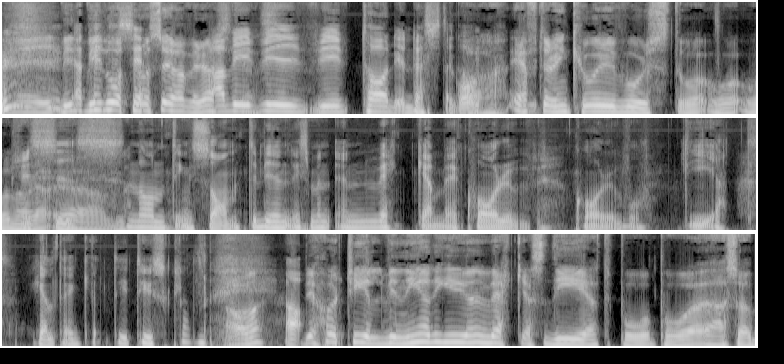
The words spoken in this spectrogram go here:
Nej, vi vi låter se- oss överraskas. Ja, vi, vi, vi tar det nästa gång. Ja, efter en currywurst och, och, och några Precis, öl. någonting sånt. Det blir en- liksom en, en vecka med korv, korv och diet helt enkelt i Tyskland. Ja, Ja. det hör till. Venedig är ju en veckas diet på, på alltså,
